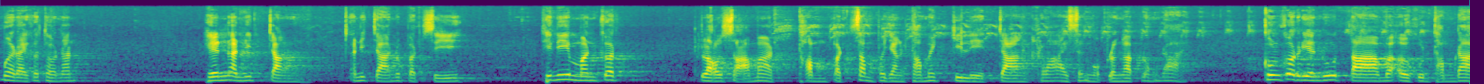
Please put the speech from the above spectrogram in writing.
เมื่อไรก็เท่านั้น เห็นอนิจจังอนิจจานุปัสสี ทีนี้มันก็เราสามารถทำปัดซ้ำพยังทำให้กิเลสจางคลายสงบระงับลงได้ คุณก็เรียนรู้ตามว่าเออคุณทำได้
